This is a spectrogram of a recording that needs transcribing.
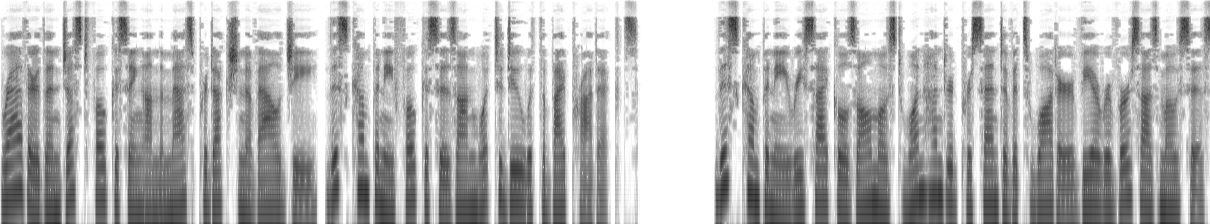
Rather than just focusing on the mass production of algae, this company focuses on what to do with the byproducts. This company recycles almost 100% of its water via reverse osmosis,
